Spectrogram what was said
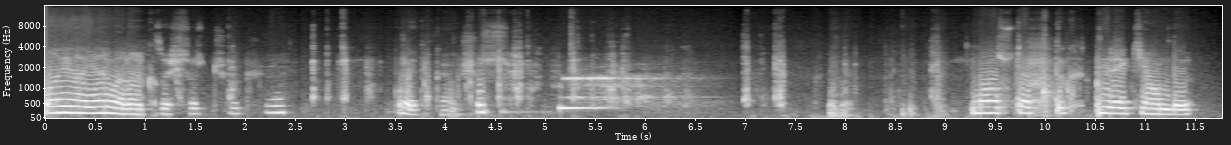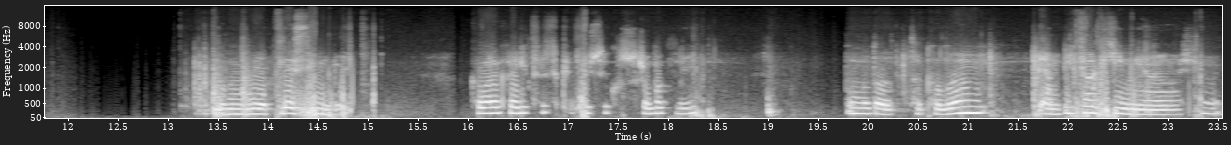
Bayağı yer var arkadaşlar çünkü buraya takıyormuşuz. Mouse taktık direkt yandı. Bunu netlesin diye. Kamera kalitesi kötüyse kusura bakmayın. Bunu da takalım. Yani bir takayım ya. Şimdi.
